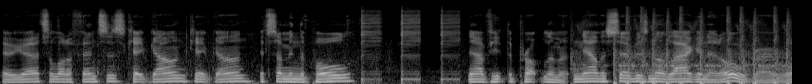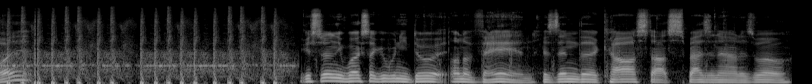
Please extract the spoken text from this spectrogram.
There we go, that's a lot of fences. Keep going, keep going. Get some in the pool. Now I've hit the prop limit. Now the server's not lagging at all, bro. What? I guess it only works like it when you do it on a van. Because then the car starts spazzing out as well.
